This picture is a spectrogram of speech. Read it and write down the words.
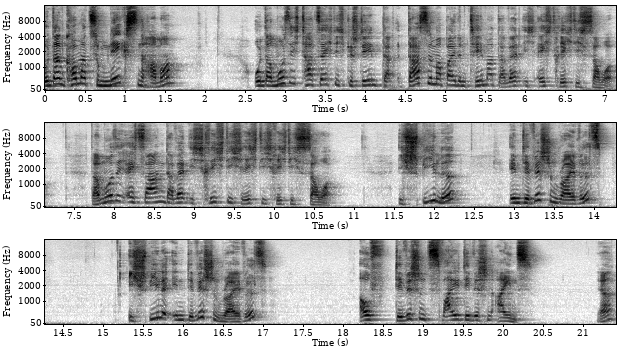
Und dann kommen wir zum nächsten Hammer. Und da muss ich tatsächlich gestehen, da, da sind wir bei dem Thema, da werde ich echt richtig sauer. Da muss ich echt sagen, da werde ich richtig, richtig, richtig sauer. Ich spiele in Division Rivals, ich spiele in Division Rivals auf Division 2, Division 1. Ja,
